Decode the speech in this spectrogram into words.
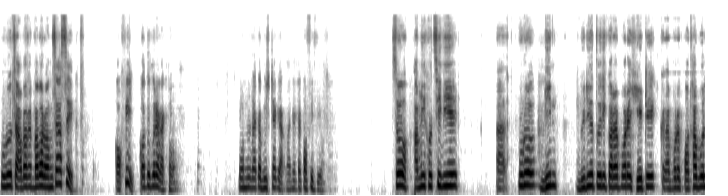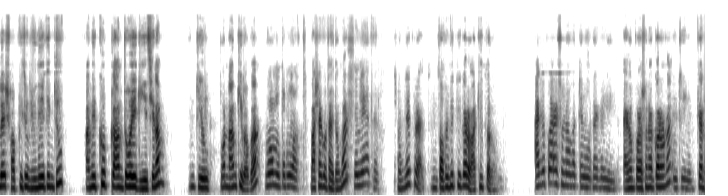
পুরো চা বাগান বাবা রং চা আছে? কফি? কত করে রাখতে পনেরো টাকা বিশ টাকা আমাকে একটা কফি দিও। সো আমি হচ্ছে গিয়ে পুরো দিন ভিডিও তৈরি করার পরে হেঁটে তারপরে কথা বলে সব কিছু মিলিয়ে কিন্তু আমি খুব ক্লান্ত হয়ে গিয়েছিলাম। ইউ। তোমার নাম কি বাবা? বাসা কোথায় তোমার? কফি বিক্রি করো? আর কি করো? আগে পড়াশোনা ওখানে। এখন পড়াশোনা করো না? কেন?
